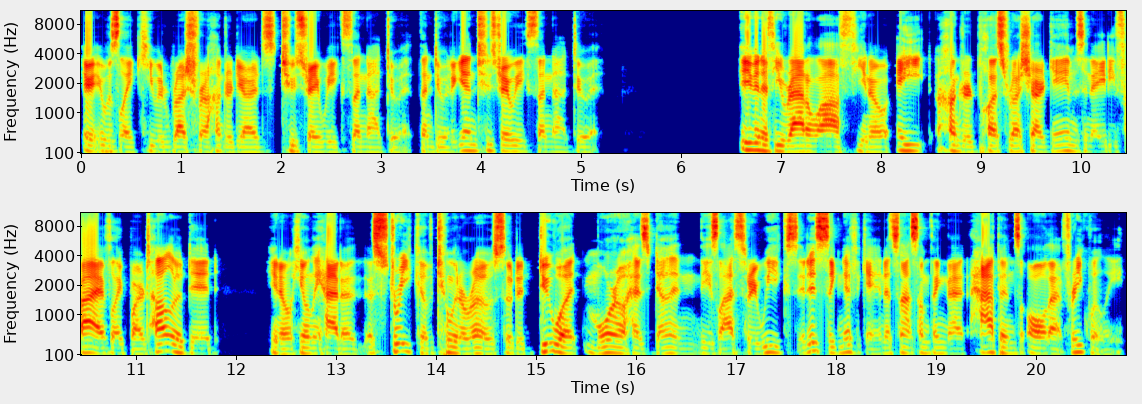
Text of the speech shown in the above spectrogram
It, it, was like he would rush for 100 yards two straight weeks, then not do it, then do it again two straight weeks, then not do it. Even if you rattle off, you know, 800 plus rush yard games in 85, like Bartalo did, you know, he only had a, a, streak of two in a row. So to do what Morrow has done these last three weeks, it is significant. It's not something that happens all that frequently.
